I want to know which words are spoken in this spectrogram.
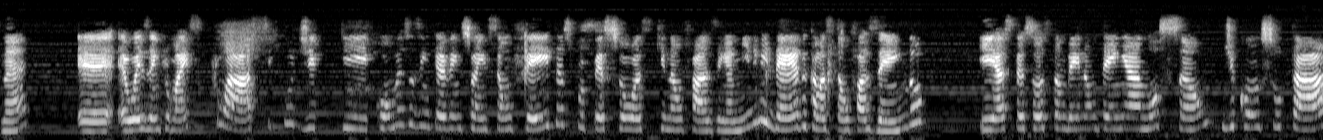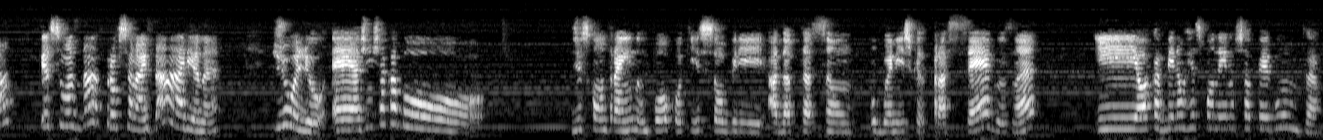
né? É, é, o exemplo mais clássico de que como essas intervenções são feitas por pessoas que não fazem a mínima ideia do que elas estão fazendo e as pessoas também não têm a noção de consultar pessoas da, profissionais da área, né? Júlio, é, a gente acabou descontraindo um pouco aqui sobre adaptação urbanística para cegos, né? E eu acabei não respondendo sua pergunta.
